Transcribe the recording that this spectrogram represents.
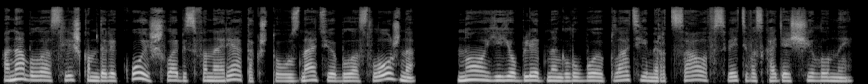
Она была слишком далеко и шла без фонаря, так что узнать ее было сложно, но ее бледно-голубое платье мерцало в свете восходящей луны.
